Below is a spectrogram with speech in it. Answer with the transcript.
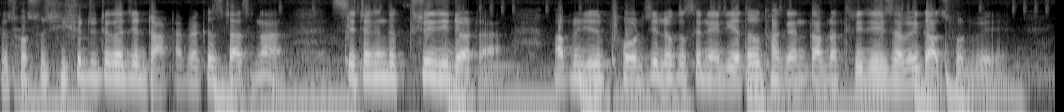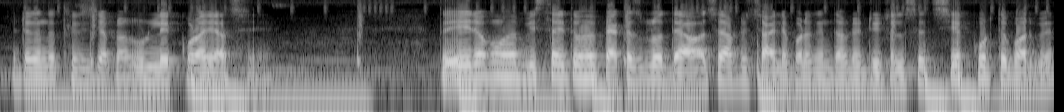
তো ছশো ছেষট্টি টাকার যে ডাটা প্যাকেজটা আছে না, সেটা কিন্তু থ্রি জি ডাটা আপনি যদি ফোর জি লোকেশন এরিয়াতেও থাকেন, তো আপনার থ্রি জি হিসাবেই কাজ করবে। এটা কিন্তু থ্রি জি আপনার উল্লেখ করাই আছে। তো এইরকমভাবে বিস্তারিতভাবে প্যাকেজগুলো দেওয়া আছে, আপনি চাইলে পরে কিন্তু আপনি ডিটেলসে চেক করতে পারবেন।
